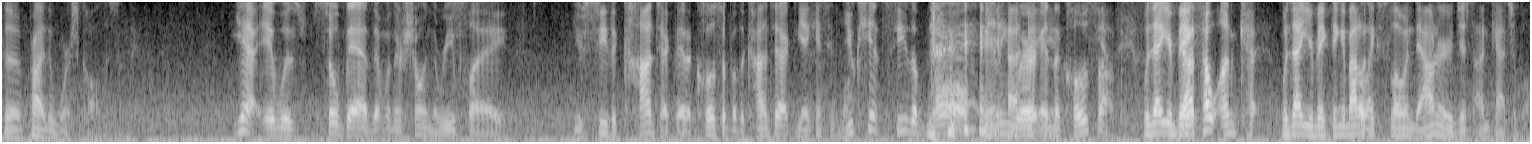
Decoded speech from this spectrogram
the probably the worst call this Sunday. Yeah, it was so bad that when they're showing the replay, you see the contact. They had a close up of the contact. Yeah, you can't see the ball. You can't see the ball anywhere in the close up. Was that your big? That's how unca- Was that your big thing about it, like slowing down, or just uncatchable?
